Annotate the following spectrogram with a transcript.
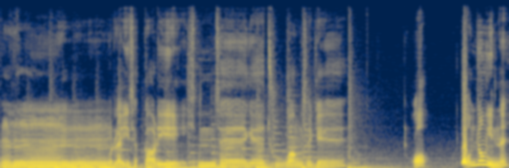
음 레이 색깔이 흰색에 주황색에 어? 검정이 있네?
